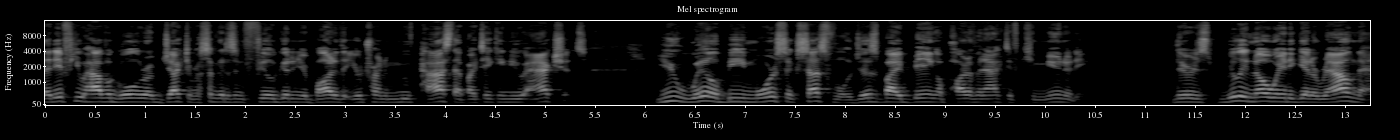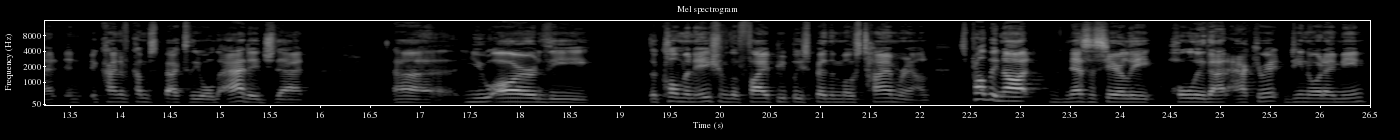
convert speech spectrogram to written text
that if you have a goal or objective or something that doesn't feel good in your body, that you're trying to move past that by taking new actions, you will be more successful just by being a part of an active community. There's really no way to get around that. And it kind of comes back to the old adage that uh, you are the the culmination of the five people you spend the most time around it's probably not necessarily wholly that accurate. Do you know what I mean?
